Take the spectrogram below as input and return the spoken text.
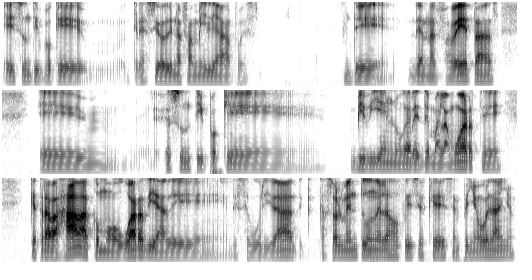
Es un tipo que creció de una familia, pues, de, analfabetas. Em, es un tipo que vivía en lugares de mala muerte, que trabajaba como guardia de, seguridad, casualmente uno de los oficios que desempeñó Bolaño.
